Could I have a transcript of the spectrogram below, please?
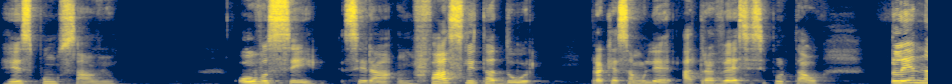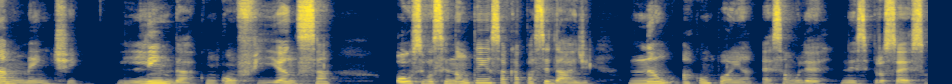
responsável. Ou você será um facilitador para que essa mulher atravesse esse portal plenamente, linda, com confiança, ou se você não tem essa capacidade, não acompanha essa mulher nesse processo,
